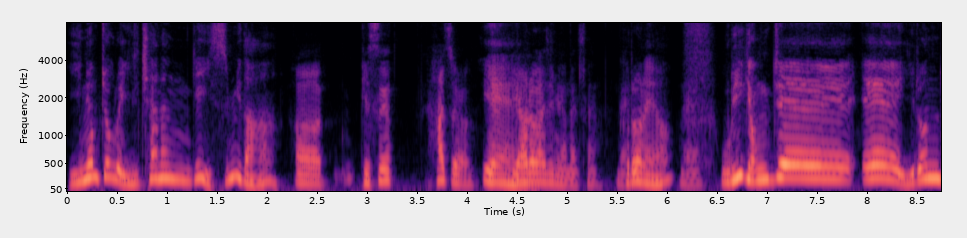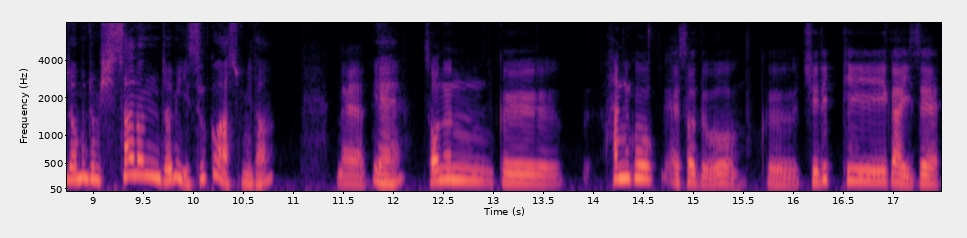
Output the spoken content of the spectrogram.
이념적으로 일치하는 게 있습니다. 어 비슷하죠. 예. 여러 가지 면에서. 네. 그러네요. 네. 우리 경제에 이런 점은 좀 시사하는 점이 있을 것 같습니다. 네. 예. 저는 그 한국에서도 그 GDP가 이제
